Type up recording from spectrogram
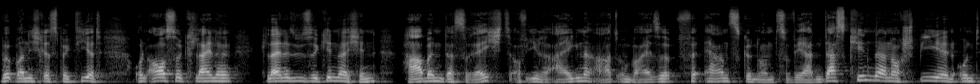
wird man nicht respektiert. Und auch so kleine, kleine süße Kinderchen haben das Recht, auf ihre eigene Art und Weise für ernst genommen zu werden. Dass Kinder noch spielen und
